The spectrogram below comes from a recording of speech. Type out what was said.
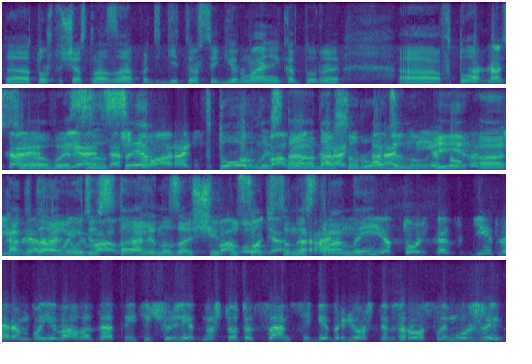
э, то, что сейчас на Западе, гитлерской Германии, которая э, вторглась а в СССР, а что, вторглась Володя, на нашу а родину, и э, когда люди воевала. встали на защиту Володя, собственной страны... Россия только с Гитлером воевала за тысячу лет, ну что ты сам себе врешь, ты взрослый мужик.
